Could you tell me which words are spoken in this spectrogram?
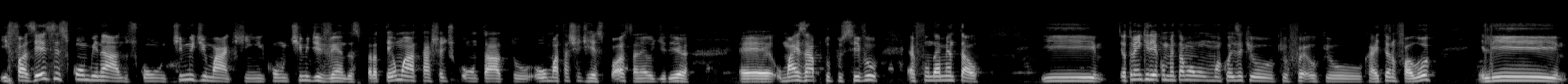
e fazer esses combinados com o time de marketing e com o time de vendas para ter uma taxa de contato ou uma taxa de resposta, né? Eu diria é, o mais rápido possível é fundamental. E eu também queria comentar uma, uma coisa que o, que, o, que o Caetano falou. Ele,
